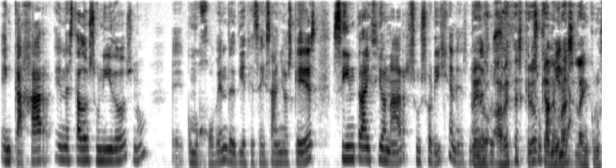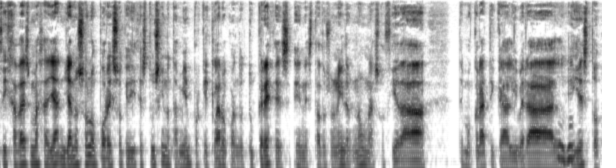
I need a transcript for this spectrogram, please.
encajar en Estados Unidos, ¿no? Eh, como joven de 16 años que es, sin traicionar sus orígenes, ¿no? De Pero sus- a veces creo que además la encrucijada es más allá, ya no solo por eso que dices tú, sino también porque, claro, cuando tú creces en Estados Unidos, ¿no? Una sociedad democrática, liberal y esto,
